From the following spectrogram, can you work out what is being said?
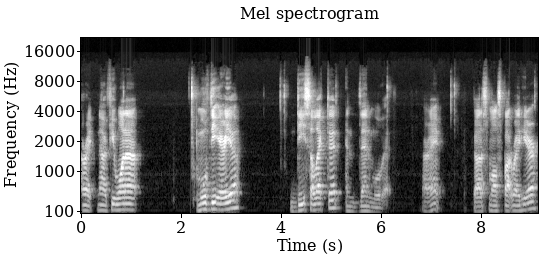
All right, now if you want to move the area, deselect it and then move it. All right, got a small spot right here.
